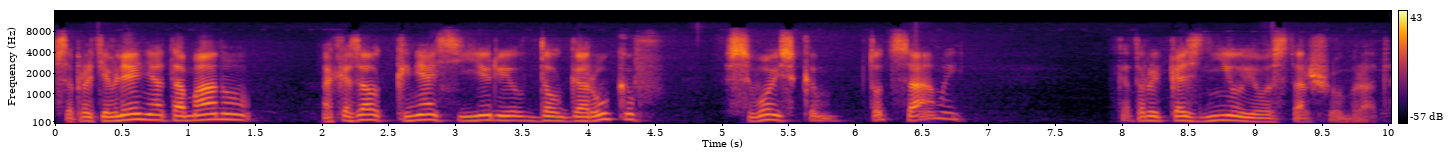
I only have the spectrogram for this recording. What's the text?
Сопротивление атаману оказал князь Юрий Долгоруков с войском, тот самый, который казнил его старшего брата.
